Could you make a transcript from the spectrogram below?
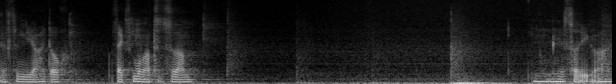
Jetzt sind die halt auch sechs Monate zusammen. Mir ist das egal.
